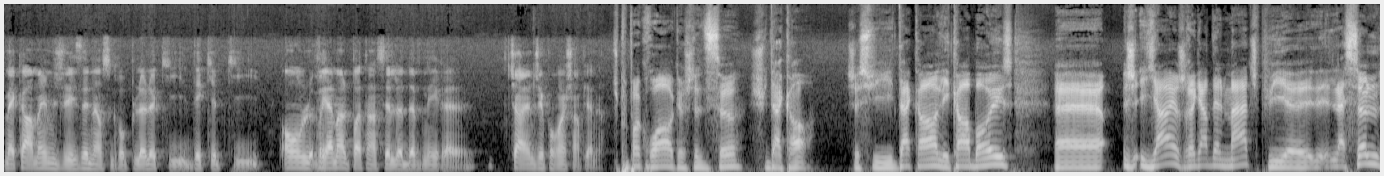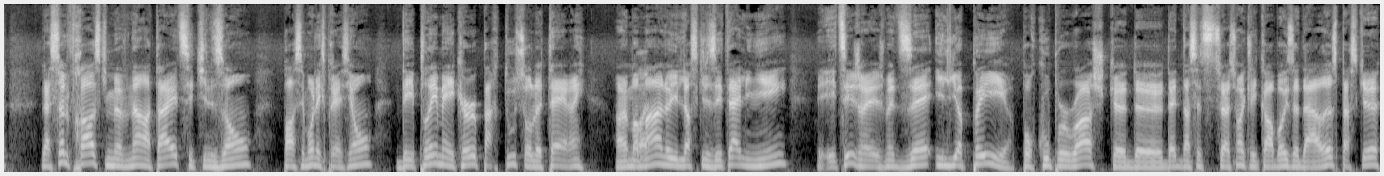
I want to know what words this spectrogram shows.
mais quand même, je les ai dans ce groupe-là là, qui, d'équipes qui ont vraiment le potentiel de devenir euh, challengés pour un championnat. Je peux pas croire que je te dis ça. Je suis d'accord. Je suis d'accord. Les Cowboys, euh, hier, je regardais le match, puis euh, la, seule, la seule phrase qui me venait en tête, c'est qu'ils ont, passez-moi l'expression, des playmakers partout sur le terrain. À un moment, ouais. lorsqu'ils étaient alignés, et tu sais, je, je, me disais, il y a pire pour Cooper Rush que d'être dans cette situation avec les Cowboys de Dallas parce que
